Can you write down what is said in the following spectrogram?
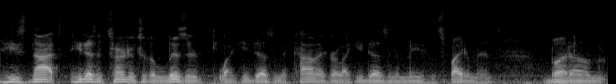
he's not. He doesn't turn into the lizard like he does in the comic or like he does in Amazing Spider-Man. But um,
